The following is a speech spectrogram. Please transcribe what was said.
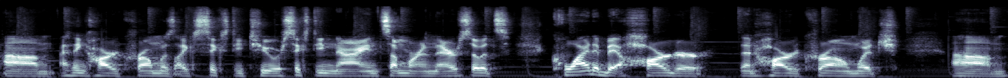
um, I think hard chrome was like 62 or 69, somewhere in there. So it's quite a bit harder than hard chrome, which um,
